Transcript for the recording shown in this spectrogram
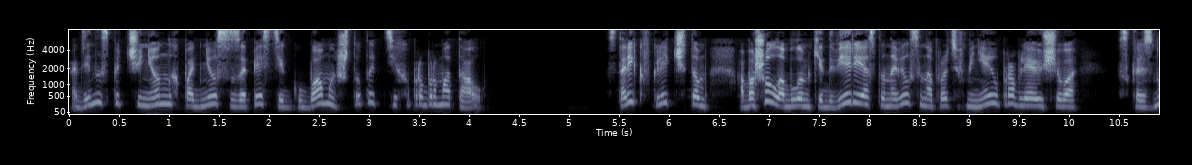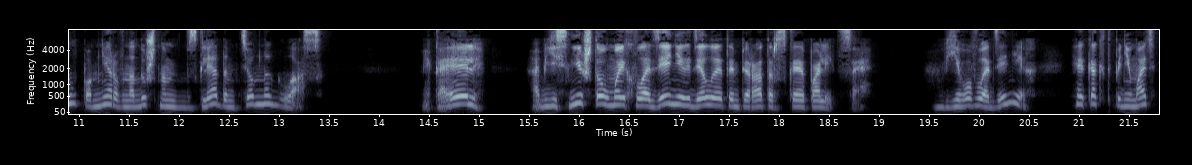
Один из подчиненных поднес запястье к губам и что-то тихо пробормотал. Старик в клетчатом обошел обломки двери и остановился напротив меня и управляющего — скользнул по мне равнодушным взглядом темных глаз. «Микаэль, объясни, что в моих владениях делает императорская полиция». «В его владениях? И как это понимать?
